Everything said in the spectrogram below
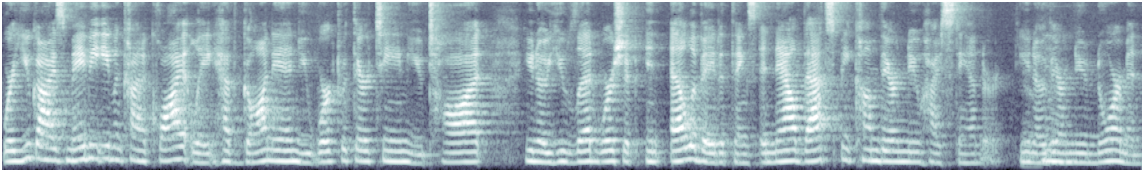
where you guys maybe even kind of quietly have gone in you worked with their team you taught you know you led worship and elevated things and now that's become their new high standard you know their mm-hmm. new norm. And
